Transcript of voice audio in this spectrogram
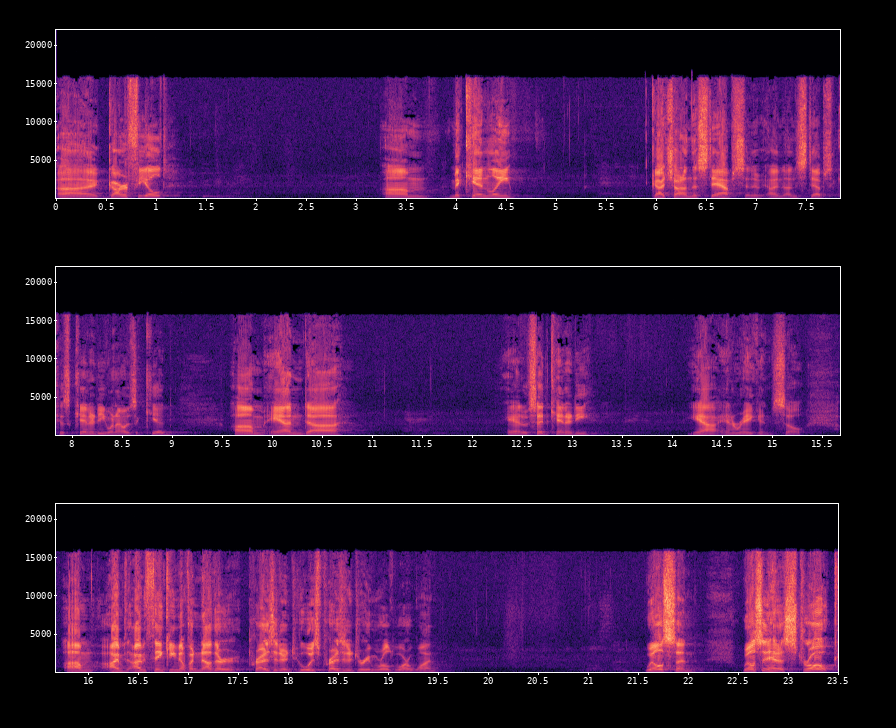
Uh, Garfield, um, McKinley got shot on the steps and on, the steps because Kennedy when I was a kid, um, and uh, and it said Kennedy, yeah, and Reagan. So um, I'm I'm thinking of another president who was president during World War One. Wilson. Wilson had a stroke,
